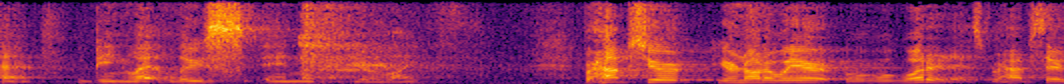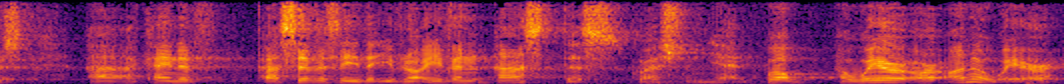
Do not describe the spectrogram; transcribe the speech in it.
being let loose in your life. Perhaps you're, you're not aware what it is. Perhaps there's a kind of passivity that you've not even asked this question yet. Well, aware or unaware,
